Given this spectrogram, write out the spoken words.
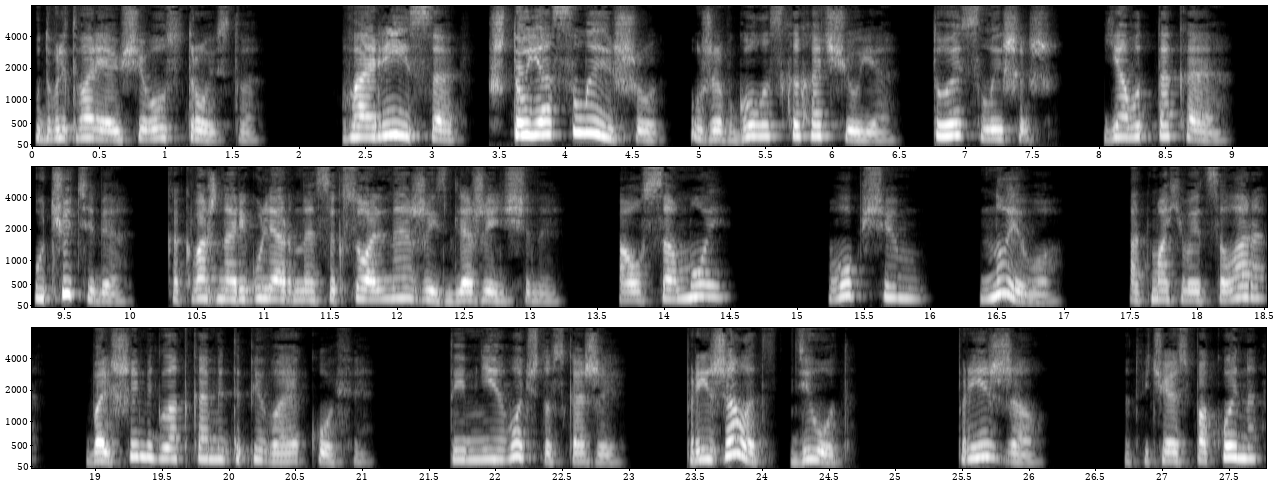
удовлетворяющего устройства. «Лариса, что я слышу?» Уже в голос хохочу я. То и слышишь. Я вот такая. Учу тебя, как важна регулярная сексуальная жизнь для женщины. А у самой... В общем, ну его, отмахивается Лара, большими глотками допивая кофе. Ты мне вот что скажи. Приезжал этот идиот? Приезжал. Отвечаю спокойно,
